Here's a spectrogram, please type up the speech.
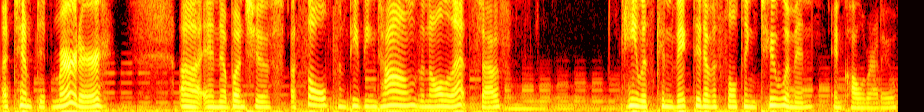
attempted murder uh, and a bunch of assaults and peeping toms and all of that stuff. He was convicted of assaulting two women in Colorado.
